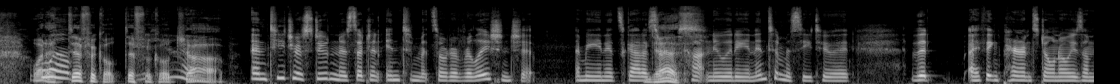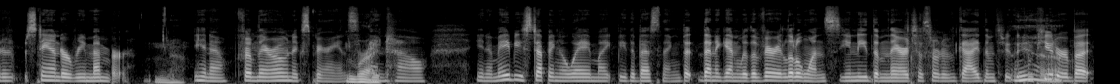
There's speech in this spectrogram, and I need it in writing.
what Well, a difficult, difficult yeah. job. And teacher student is such an intimate sort of relationship. I mean, it's got a certain Yes. continuity and intimacy to it that I think parents don't always understand or remember, Yeah. you know, from their own experience Right. and how, you know, maybe stepping away might be the best thing. But then again, with the very little ones, you need them there to sort of guide them through the Yeah. computer. But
